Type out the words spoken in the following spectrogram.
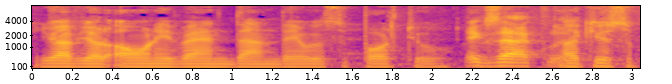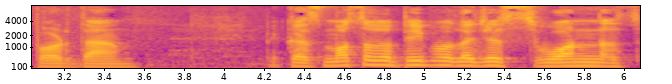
you have your own event, then they will support you exactly. like you support them. Because most of the people they just want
